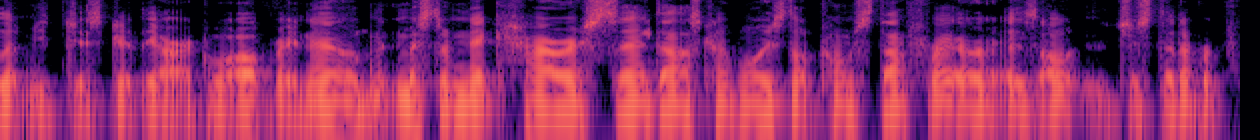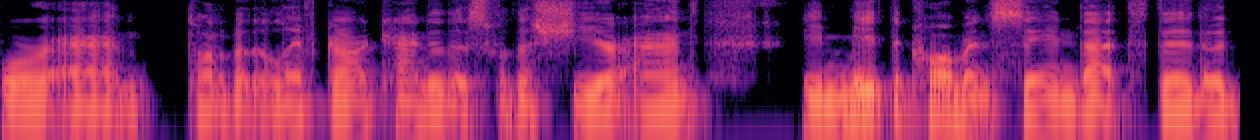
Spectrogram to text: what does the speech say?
let me just get the article up right now. Mr. Nick Harris, uh, DallasCowboys.com staff writer, is out, just did a report um, talking about the left guard candidates for this year, and he made the comment saying that the the,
